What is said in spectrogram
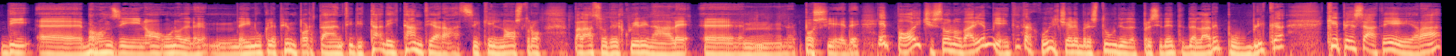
di eh, Bronzino, uno delle, dei nuclei più importanti ta- dei tanti arazzi che il nostro Palazzo del Quirinale eh, possiede. E poi ci sono vari ambienti, tra cui il celebre studio del Presidente della Repubblica, che pensate era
